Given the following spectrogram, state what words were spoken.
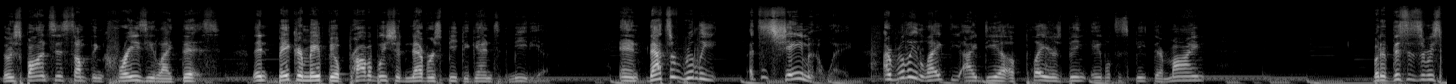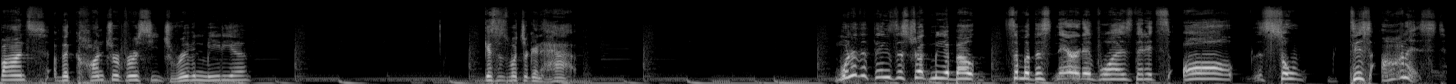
the response is something crazy like this, then Baker Mayfield probably should never speak again to the media. And that's a really, that's a shame in a way. I really like the idea of players being able to speak their mind. But if this is a response of the controversy driven media, guess is what you're going to have. One of the things that struck me about some of this narrative was that it's all so dishonest.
